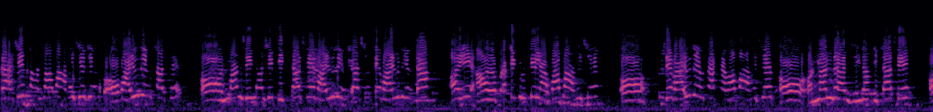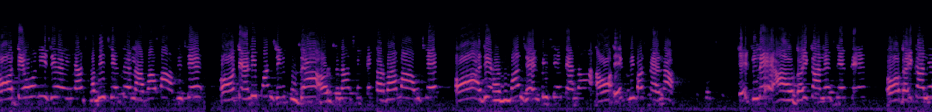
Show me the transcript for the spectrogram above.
પ્રાચીન માનવામાં આવે છે જે વાયુ દેવતા છે હનુમાનજીના જે પિતા છે વાયુ દેવતા છે તે વાયુ દેવતા અહીં પ્રતિકૃતિ લાવવામાં આવી છે જે વાયુ દેવતા કહેવામાં આવે છે હનુમાનજીના પિતા છે. તેઓની જે અહીંયા છબી છે તે લાવવામાં આવી છે. તેની પણ જે પૂજા અર્ચના છે તે કરવામાં આવશે આજે હનુમાન જયંતિ છે તેના એક દિવસ પહેલા. એટલે ગઈકાલે છે તે ગઈકાલે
